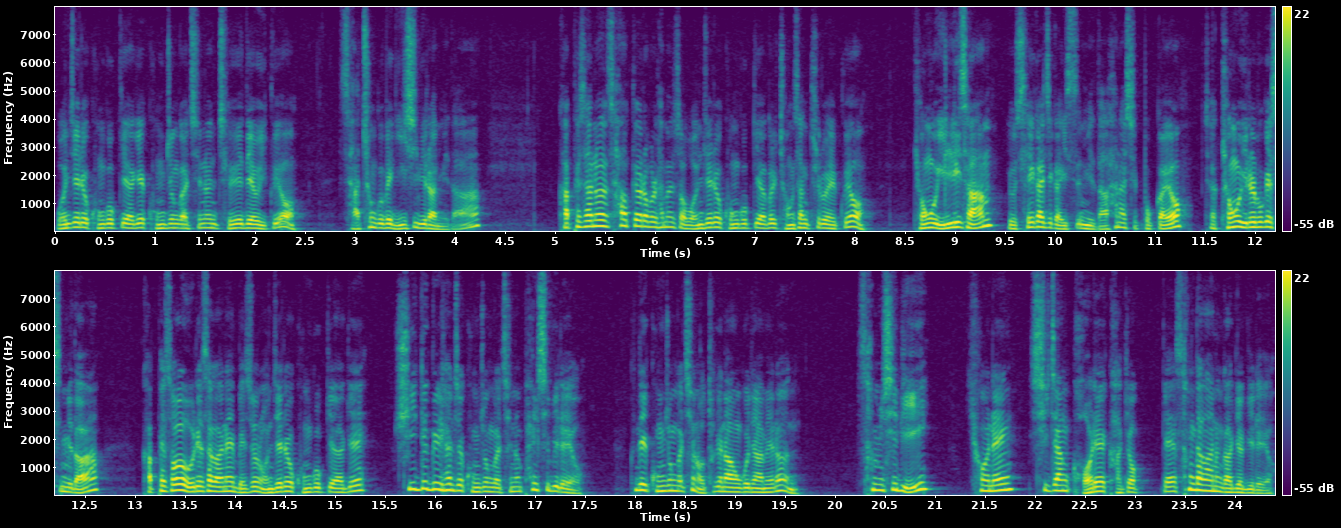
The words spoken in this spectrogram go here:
원재료 공급계약의 공정가치는 제외되어 있고요. 4,920이랍니다. 갑회사는 사업결합을 하면서 원재료 공급계약을 정상키로 했고요. 경우 1, 2, 3 요 세 가지가 있습니다. 하나씩 볼까요? 자, 경우 1을 보겠습니다. 갑회사와 의뢰사 간의 맺은 원재료 공급 계약의 취득일 현재 공정가치는 80이래요. 근데 이 공정가치는 어떻게 나온 거냐면은 30이 현행 시장 거래 가격에 상당하는 가격이래요.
